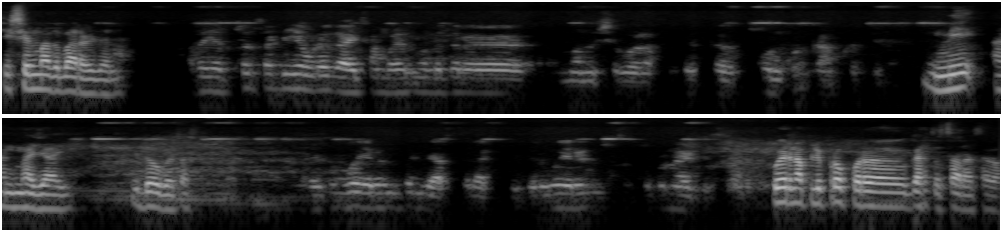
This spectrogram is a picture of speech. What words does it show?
शिक्षण माझं बारावी झालं. आता याच्यासाठी एवढं गाय सांभाळायचं म्हटलं तर अं, मनुष्यबळ असतं तर कोण कोण काम करते? मी आणि माझी आई हे दोघंच असतात तो वैरण पण जास्त लागते तर वैरण वैरण आपली प्रॉपर घरचा चारा सगळा.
